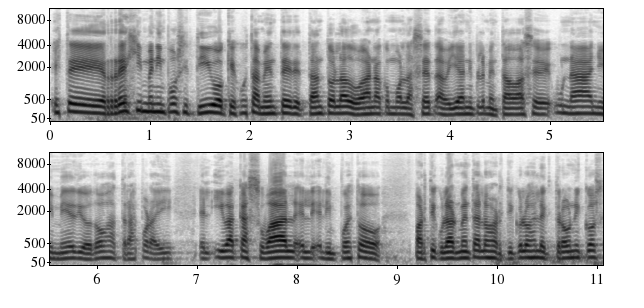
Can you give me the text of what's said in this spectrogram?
este régimen impositivo que justamente tanto la aduana como la SED habían implementado hace un año y medio, dos atrás por ahí, el IVA casual, el, el impuesto particularmente a los artículos electrónicos,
